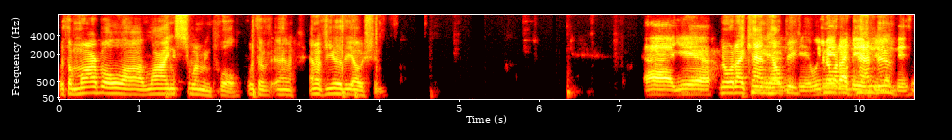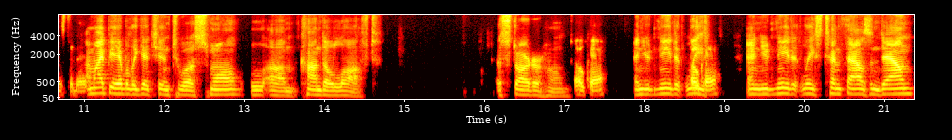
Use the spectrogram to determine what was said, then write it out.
with a marble uh, lined swimming pool with a, and a- and a view of the ocean. Uh, yeah. You know what I can yeah, help you? Yeah, we You know what I not be able can do? Business today. I might be able to get you into a small um, condo loft. A starter home, Okay. and you'd need at least, Okay. and you'd need at least ten thousand down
